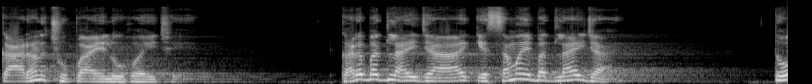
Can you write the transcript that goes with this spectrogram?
કારણ છુપાયેલું હોય છે. ઘર બદલાઈ જાય કે સમય બદલાઈ જાય, તો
